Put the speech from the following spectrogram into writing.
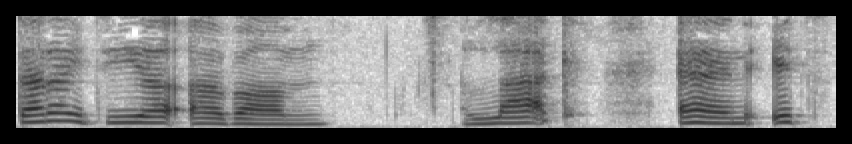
that idea of um, lack, and it's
